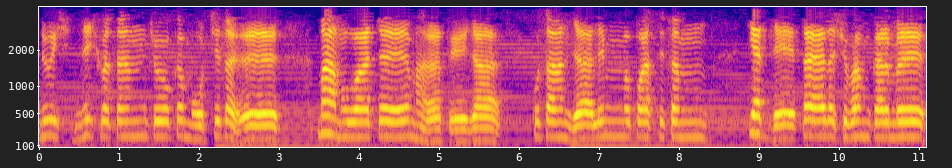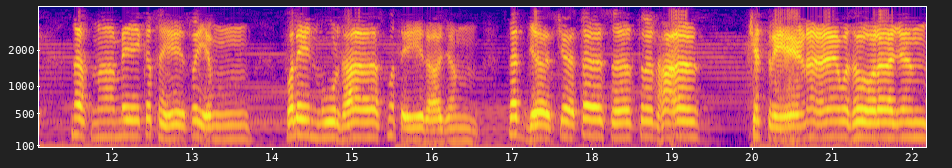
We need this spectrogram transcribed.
निश्वसन् शोकमूर्छितः मामुवाच महतेजा। कुताञ्जलिम् उपस्थितम्। यद्येतदशुभम् कर्म। न स्नामे कथे स्वयम् फलेन्मूर्धा स्मते राजन् सद्य शतसहस्रधा क्षत्रेण वधो राजन्।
